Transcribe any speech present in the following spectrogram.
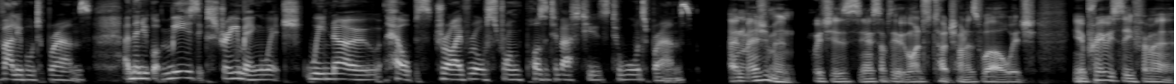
valuable to brands. And then you've got music streaming, which we know helps drive real strong positive attitudes towards brands. And measurement, which is you know, something we want to touch on as well, which you know, previously from a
